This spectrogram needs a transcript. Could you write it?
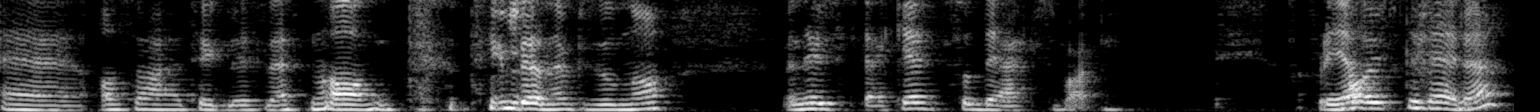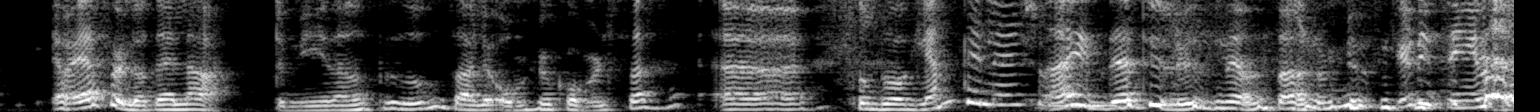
Eh, og så har jeg tydeligvis lest noe annet til denne episoden òg. Men det husket jeg ikke, så det er ikke så farlig. Fordi Hva husker dere? ja, jeg føler at jeg lærte mye i den episoden, særlig om hukommelse. Eh, Som du har glemt, eller? Som... nei, det er tydeligvis den eneste her som husker de tingene.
